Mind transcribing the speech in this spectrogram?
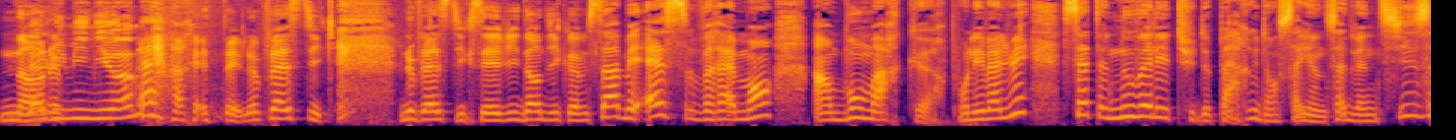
l'aluminium. Arrêtez, le plastique. Le plastique, c'est évident dit comme ça mais est-ce vraiment un bon marqueur? Pour l'évaluer, cette nouvelle étude parue dans Science Advances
